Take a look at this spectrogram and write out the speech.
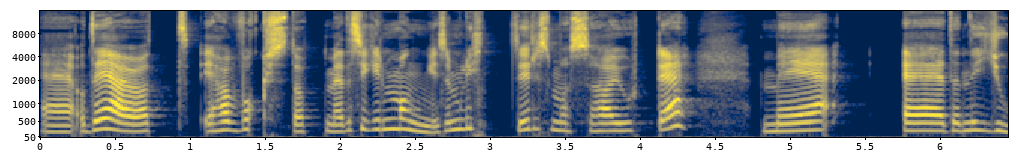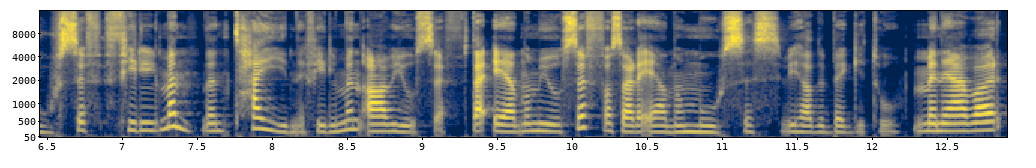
Eh, og det er jo at jeg har vokst opp med Det er sikkert mange som lytter, som også har gjort det. Med eh, denne Josef-filmen. Den tegnefilmen av Josef. Det er en om Josef, og så er det en om Moses. Vi hadde begge to. Men jeg var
